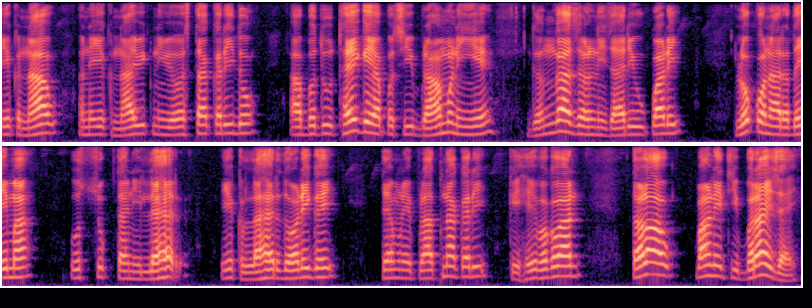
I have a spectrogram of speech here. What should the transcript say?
એક નાવ અને એક નાવિકની વ્યવસ્થા કરી દો. આ બધું થઈ ગયા પછી બ્રાહ્મણીએ ગંગાજળની જારી ઉપાડી. લોકોના હૃદયમાં ઉત્સુકતાની લહેર, એક લહેર દોડી ગઈ. તેમણે પ્રાર્થના કરી કે, હે ભગવાન, તળાવ પાણીથી ભરાઈ જાય.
